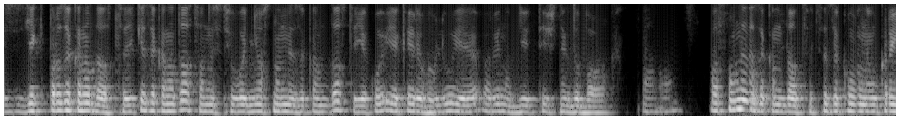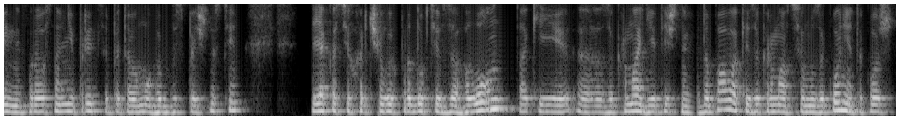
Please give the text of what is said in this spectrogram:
Як про законодавство, яке законодавство на сьогодні основне законодавство, яке регулює ринок дієтичних добавок? Основне законодавство це закони України про основні принципи та вимоги безпечності, якості харчових продуктів загалом, так і, е, зокрема, дієтичних добавок. І, зокрема, в цьому законі також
